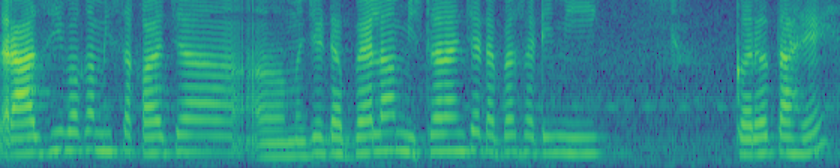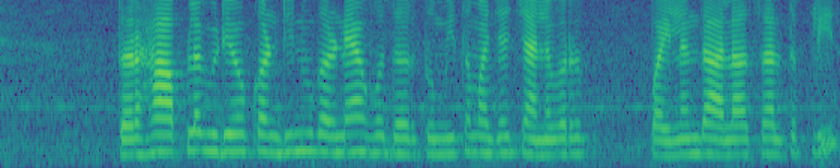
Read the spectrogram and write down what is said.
तर आज ही बघा मी सकाळच्या म्हणजे डब्याला मिस्टरांच्या डब्यासाठी मी करत आहे. तर हा आपला व्हिडिओ कंटिन्यू करण्याअगोदर तुम्ही तर माझ्या चॅनलवर पहिल्यांदा आला असाल तर प्लीज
